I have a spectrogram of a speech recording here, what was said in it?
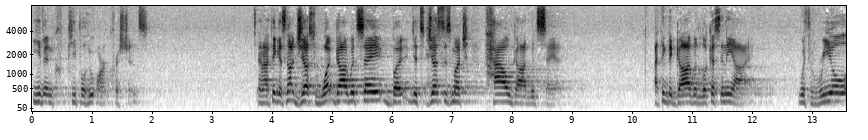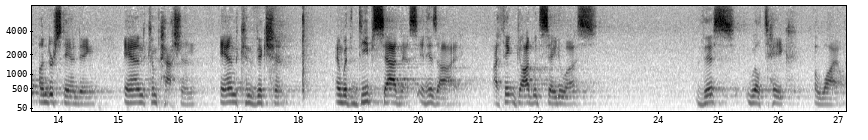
even people who aren't Christians. And I think it's not just what God would say, but it's just as much how God would say it. I think that God would look us in the eye with real understanding and compassion and conviction and with deep sadness in his eye I think God would say to us, This will take a while.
